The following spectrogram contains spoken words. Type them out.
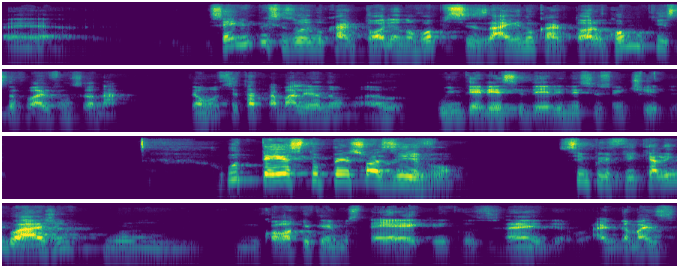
É, se ele precisou ir no cartório, eu não vou precisar ir no cartório, como que isso vai funcionar? Então, você está trabalhando uh, o interesse dele nesse sentido. O texto persuasivo. Simplifique a linguagem, não, não coloque termos técnicos, né? ainda mais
